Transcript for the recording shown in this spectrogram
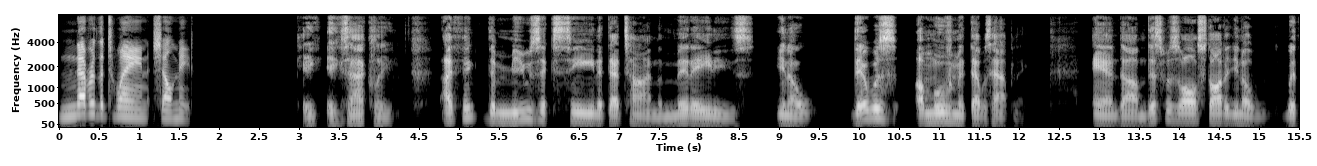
never the twain shall meet? Exactly. I think the music scene at that time, the mid 80s, you know, there was a movement that was happening. And um, this was all started, you know, with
